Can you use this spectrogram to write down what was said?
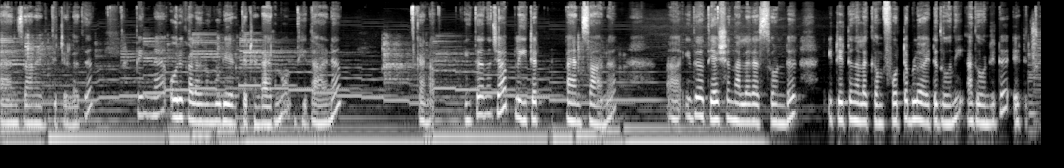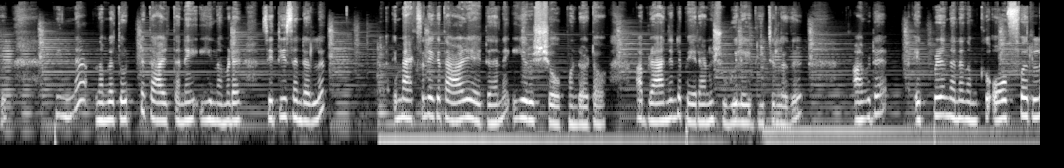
പാൻസ് ആണ് എടുത്തിട്ടുള്ളത്. പിന്നെ ഒരു കളറും കൂടി എടുത്തിട്ടുണ്ടായിരുന്നു. ഇതാണ്. കണ്ടോ? ഇതെന്ന് വെച്ചാൽ പ്ലീറ്റഡ് പാൻസ് ആണ്. ഇത് അത്യാവശ്യം നല്ല രസമുണ്ട്. ഇട്ടിട്ട് നല്ല കംഫർട്ടബിളും ആയിട്ട് തോന്നി. അതുകൊണ്ടിട്ട് എടുത്തത്. പിന്നെ നമ്മൾ തൊട്ട് താഴെ തന്നെ ഈ നമ്മുടെ സിറ്റി സെന്ററിൽ മാക്സിന്റെയൊക്കെ താഴെയായിട്ട് തന്നെ ഈ ഒരു ഷോപ്പ് ഉണ്ട് കേട്ടോ. ആ ബ്രാൻഡിന്റെ പേരാണ് ഷൂവിൽ എഴുതിയിട്ടുള്ളത്. അവിടെ എപ്പോഴും തന്നെ നമുക്ക് ഓഫറിൽ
